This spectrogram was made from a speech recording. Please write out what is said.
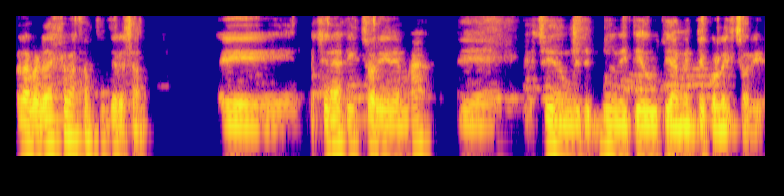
la verdad es que es bastante interesante. Eh, cuestiones de historia y demás, estoy muy metido últimamente con la historia.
